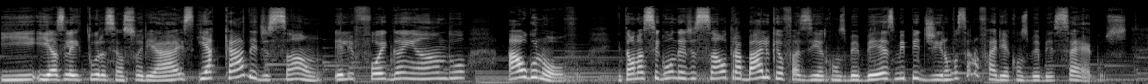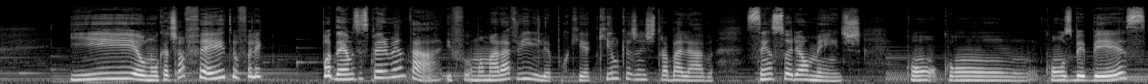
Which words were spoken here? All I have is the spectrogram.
e, e as leituras sensoriais. E a cada edição ele foi ganhando algo novo. Então, na segunda edição, o trabalho que eu fazia com os bebês me pediram: você não faria com os bebês cegos? E eu nunca tinha feito. Eu falei: podemos experimentar. E foi uma maravilha, porque aquilo que a gente trabalhava sensorialmente com, com, com os bebês,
